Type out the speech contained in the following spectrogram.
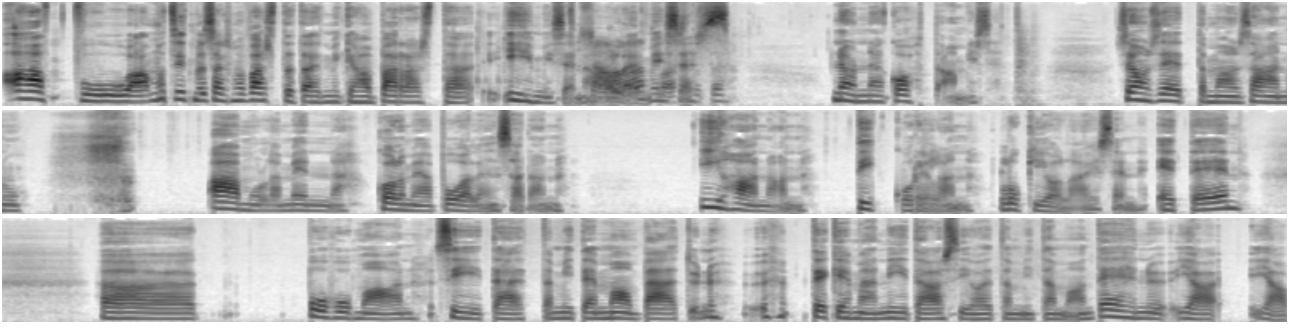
Apua, mutta sitten mä saanko mä vastata, että mikä on parasta ihmisenä Saa olemisessa? Ne on nämä kohtaamiset. Se on se, että mä oon saanut aamulla mennä kolme ja puolen sadan ihanan Tikkurilan lukiolaisen eteen. Puhumaan siitä, että miten mä oon päätynyt tekemään niitä asioita, mitä mä oon tehnyt ja, ja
